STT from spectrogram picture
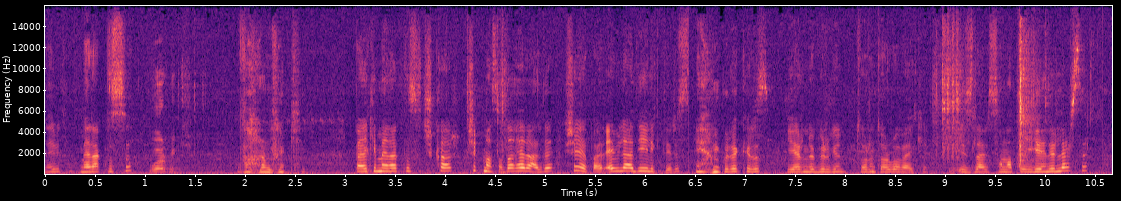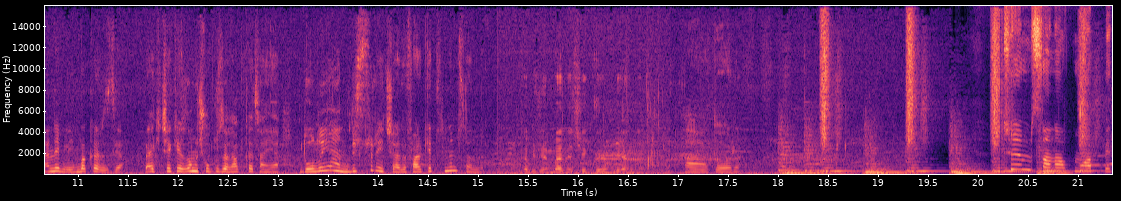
Ne bileyim meraklısı Var mı ki? var mı ki? Belki meraklısı çıkar. Çıkmasa da herhalde şey yapar. Evladiyelik deriz. Bırakırız. Yarın öbür gün torun torba belki. izler sanatla ilgilenirlerse. Ha ne bileyim bakarız ya. Belki çekeriz ama çok güzel hakikaten ya. Dolu yani bir sürü içeride fark ettin değil mi sen de? Tabii canım ben de çekiyorum bir yandan. Ha doğru. Tüm Sanat Muhabbet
